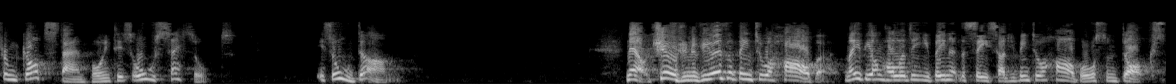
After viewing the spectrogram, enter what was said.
from God's standpoint, it's all settled. It's all done. Now, children, have you ever been to a harbour? Maybe on holiday, you've been at the seaside, you've been to a harbour or some docks,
